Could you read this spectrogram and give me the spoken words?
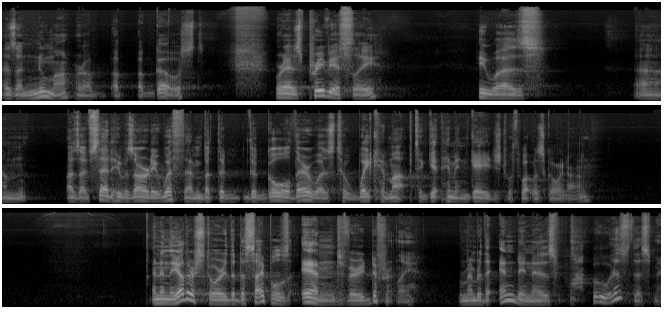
as a pneuma or a, a, a ghost, whereas previously he was, um, as I've said, he was already with them, but the, the goal there was to wake him up, to get him engaged with what was going on. And in the other story, the disciples end very differently. Remember, the ending is who is this man?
